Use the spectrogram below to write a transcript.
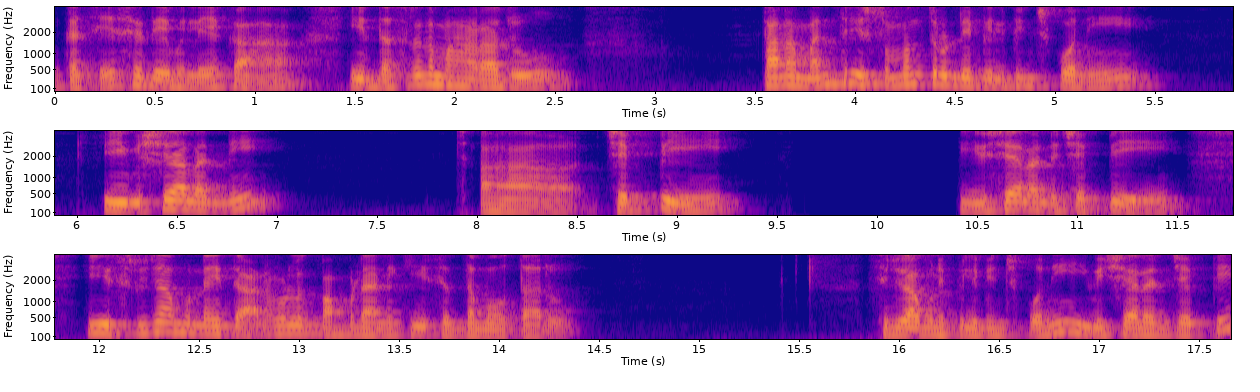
ఇంకా చేసేదేమి లేక ఈ దశరథ మహారాజు తన మంత్రి సుమంత్రుడిని పిలిపించుకొని ఈ విషయాలన్నీ చెప్పి ఈ విషయాలన్నీ చెప్పి ఈ శ్రీరాముని అయితే అడవులకు పంపడానికి సిద్ధమవుతారు. శ్రీరాముని పిలిపించుకొని ఈ విషయాలని చెప్పి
